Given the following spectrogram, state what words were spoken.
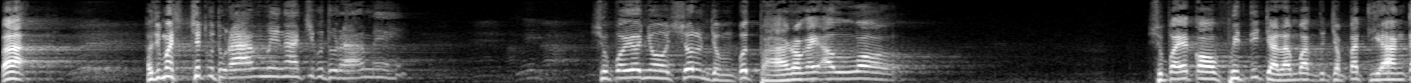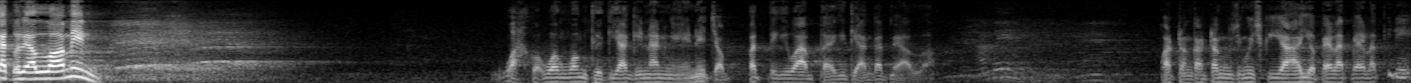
Pak, Haji masjid kudu rame, ngaji kudu rame. Supaya nyusul jemput barokah Allah. Supaya COVID ini dalam waktu cepat diangkat oleh Allah. Amin. Wah kok wong-wong di keyakinan ini cepat iki wabah ini diangkat oleh Allah. Kadang-kadang sing wis kiai ya pelat-pelat ini.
